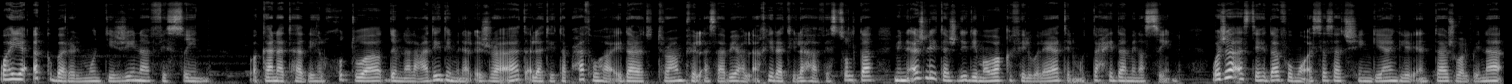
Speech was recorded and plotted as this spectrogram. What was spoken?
وهي أكبر المنتجين في الصين وكانت هذه الخطوة ضمن العديد من الإجراءات التي تبحثها إدارة ترامب في الأسابيع الأخيرة لها في السلطة من أجل تجديد مواقف الولايات المتحدة من الصين. وجاء استهداف مؤسسة شينجيانغ للإنتاج والبناء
